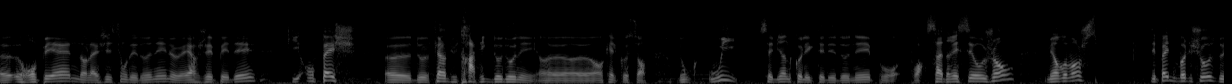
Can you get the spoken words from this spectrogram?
euh, européenne dans la gestion des données, le RGPD, qui empêche euh, de faire du trafic de données, euh, en quelque sorte. Donc oui, c'est bien de collecter des données pour pouvoir s'adresser aux gens, mais en revanche, c'est pas une bonne chose de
